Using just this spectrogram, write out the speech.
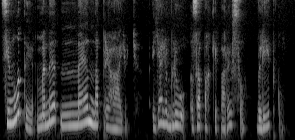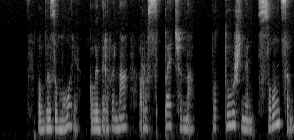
Ці ноти мене не напрягають. Я люблю запах кипарису влітку, поблизу моря, коли деревина розпечена потужним сонцем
